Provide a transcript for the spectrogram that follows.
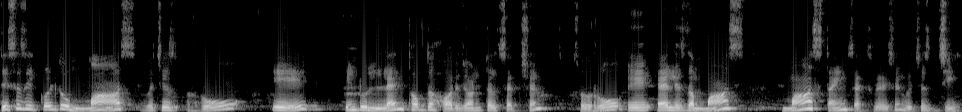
This is equal to mass which is rho a into length of the horizontal section. So rho a l is the mass mass times acceleration which is g.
